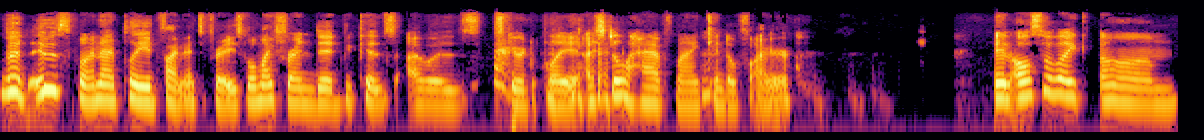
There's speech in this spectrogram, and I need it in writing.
but it was fun. I played Five Nights at Freddy's. Well, my friend did because I was scared to play it. I still have my Kindle Fire. And also, like, um,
